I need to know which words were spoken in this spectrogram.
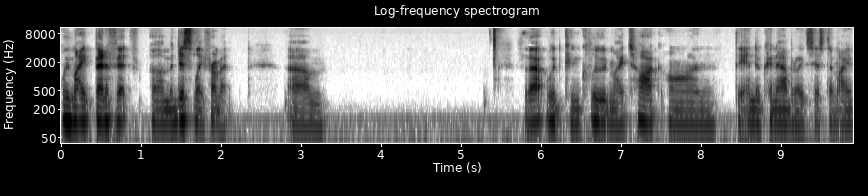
we might benefit uh, medicinally from it. Um, so that would conclude my talk on the endocannabinoid system. I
